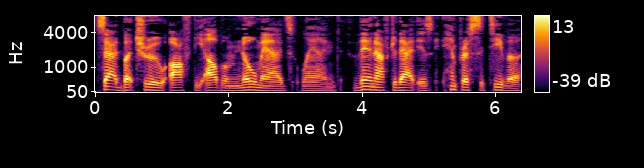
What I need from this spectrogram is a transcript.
Sad But True, off the album Nomad's Land. Then after that is Hempress Sativa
